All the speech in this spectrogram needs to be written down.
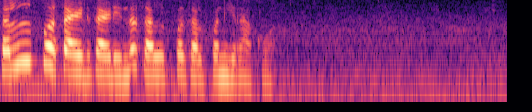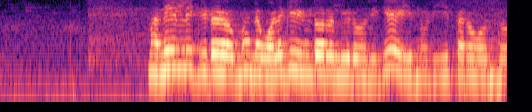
ಸ್ವಲ್ಪ ಸೈಡ್ ಸೈಡಿಂದ ಸ್ವಲ್ಪ ಸ್ವಲ್ಪ ನೀರು ಹಾಕುವ. ಮನೆಯಲ್ಲಿ ಗಿಡ, ಮನೆ ಒಳಗೆ ಇಂಡೋರಲ್ಲಿ ಇಡೋರಿಗೆ ಇದು ನೋಡಿ, ಈ ಥರ ಒಂದು,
